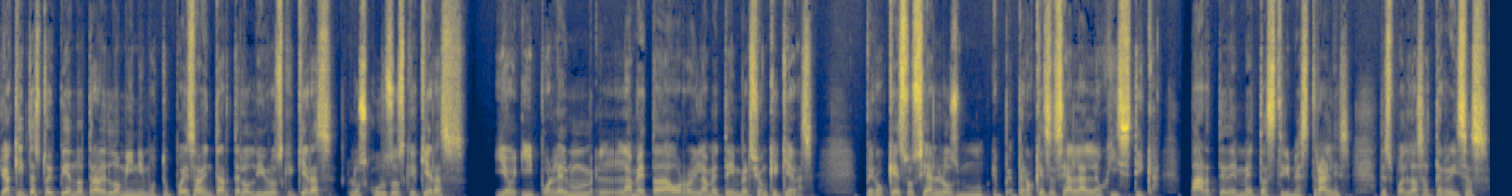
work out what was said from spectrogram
yo aquí te estoy pidiendo otra vez lo mínimo. Tú puedes aventarte los libros que quieras, los cursos que quieras, y, ponle la meta de ahorro y la meta de inversión que quieras, pero que eso sean los, pero que esa sea la logística, parte de metas trimestrales, después las aterrizas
